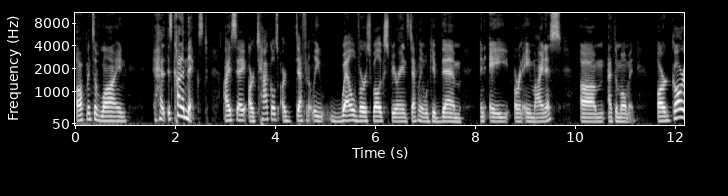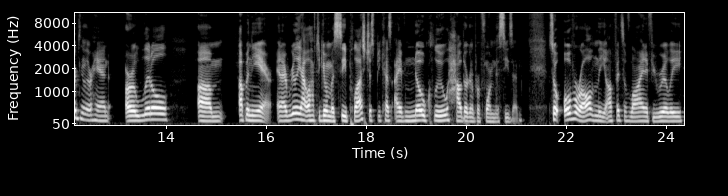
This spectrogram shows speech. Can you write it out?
offensive line has, is kind of mixed. I say our tackles are definitely well versed, well experienced. Definitely will give them an A or an A minus um, at the moment. Our guards, on the other hand, are a little um, up in the air, and I really I will have to give them a C plus just because I have no clue how they're going to perform this season. So overall, in the offensive line, if you really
